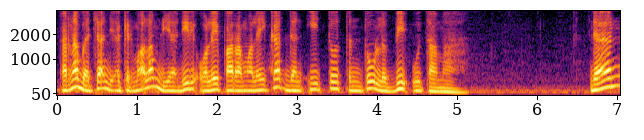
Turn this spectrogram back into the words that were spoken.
Karena bacaan di akhir malam dihadiri oleh para malaikat dan itu tentu lebih utama. Dan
